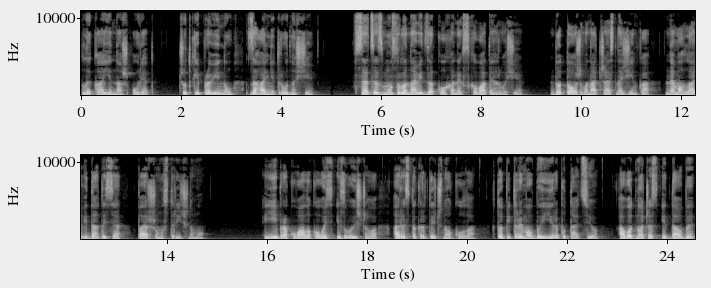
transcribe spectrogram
плекає наш уряд, чутки про війну, загальні труднощі. Все це змусило навіть закоханих сховати гроші. До того ж, вона чесна жінка, не могла віддатися першому стрічному. Їй бракувало когось із вищого аристократичного кола, хто підтримав би її репутацію, а водночас і дав би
